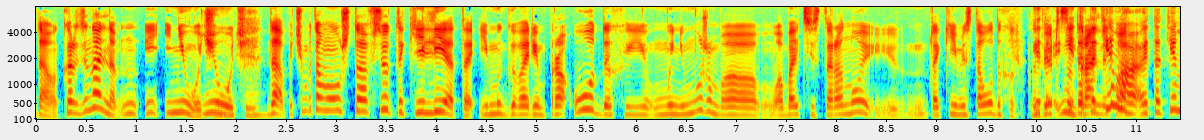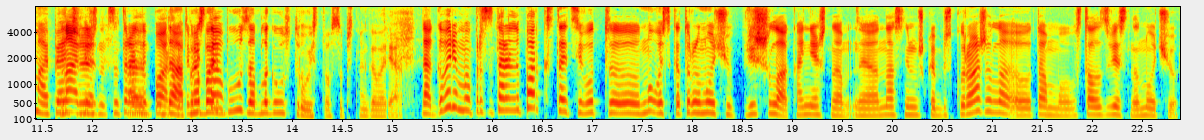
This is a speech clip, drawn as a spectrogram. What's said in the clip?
Да, кардинально и, и не очень. Не очень. Да, почему? Потому что все-таки лето, и мы говорим про отдых, и мы не можем э, обойти стороной такие места отдыха, как, например, это, нет, эта тема, парк. эта тема, опять Набережный, же, центральный парк. Да, про места... борьбу за благоустройство, собственно говоря. Да, говорим мы про центральный парк. Кстати, вот э, новость, которая ночью пришла, конечно, э, нас немножко обескуражила. Там стало известно ночью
